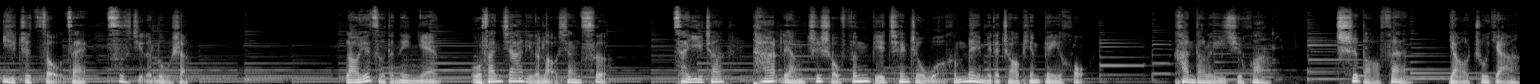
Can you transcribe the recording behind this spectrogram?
一直走在自己的路上？姥爷走的那年，我翻家里的老相册，在一张他两只手分别牵着我和妹妹的照片背后，看到了一句话：“吃饱饭，咬住牙。”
